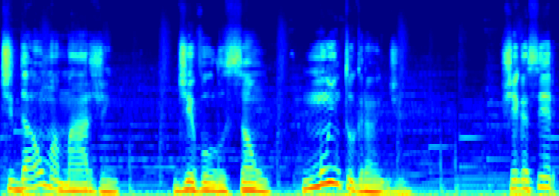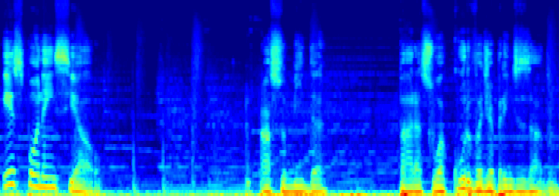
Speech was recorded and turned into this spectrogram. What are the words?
te dá uma margem de evolução muito grande. Chega a ser exponencial a subida para a sua curva de aprendizado.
